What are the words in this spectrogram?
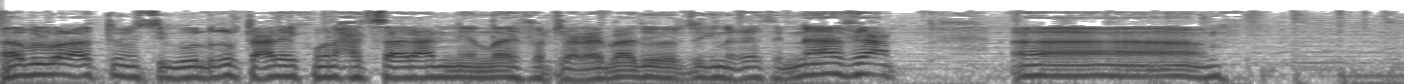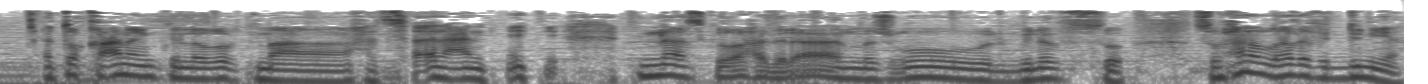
أبو الوراء التونسي يقول غبت عليكم ولا حد سأل عني. الله يفرج على عباده ويرزقني غيث النافع. آه أتوقع أنا يمكن لو غبت ما حد سأل عني. الناس كل واحد الآن مشغول بنفسه. سبحان الله هذا في الدنيا.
